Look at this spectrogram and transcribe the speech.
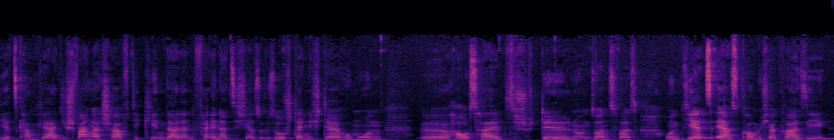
jetzt kam klar die Schwangerschaft, die Kinder, dann verändert sich ja sowieso ständig der Hormonhaushalt, äh, Stillen und sonst was. Und jetzt erst komme ich ja quasi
